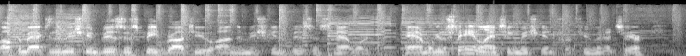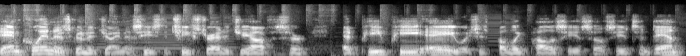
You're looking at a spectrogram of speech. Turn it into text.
Welcome back to the Michigan Business Beat brought to you on the Michigan Business Network. And we're going to stay in Lansing, Michigan for a few minutes here. Dan Quinn is going to join us. He's the Chief Strategy Officer at PPA, which is Public Policy Associates. And Dan,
